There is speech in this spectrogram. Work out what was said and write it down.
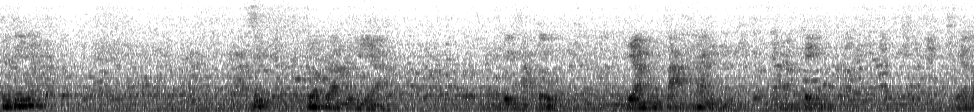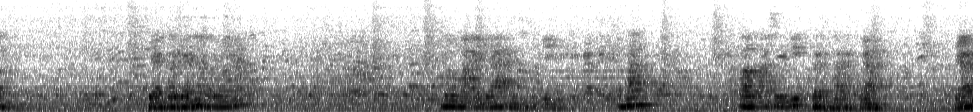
cincinnya si logam mulia itu satu yang takkan ganting ya toh dan harganya bagaimana lumayan karena palmas ini berharga dan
